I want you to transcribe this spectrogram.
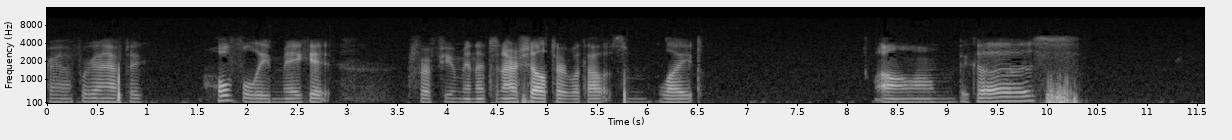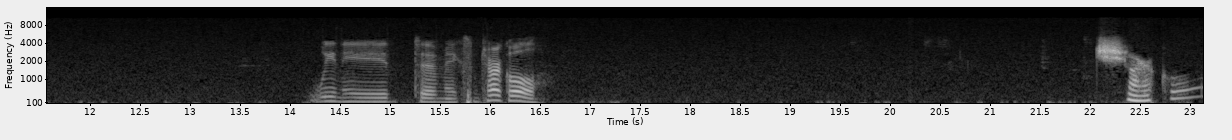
crap! We're gonna have to hopefully make it for a few minutes in our shelter without some light. Um, because we need to make some charcoal. Charcoal?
